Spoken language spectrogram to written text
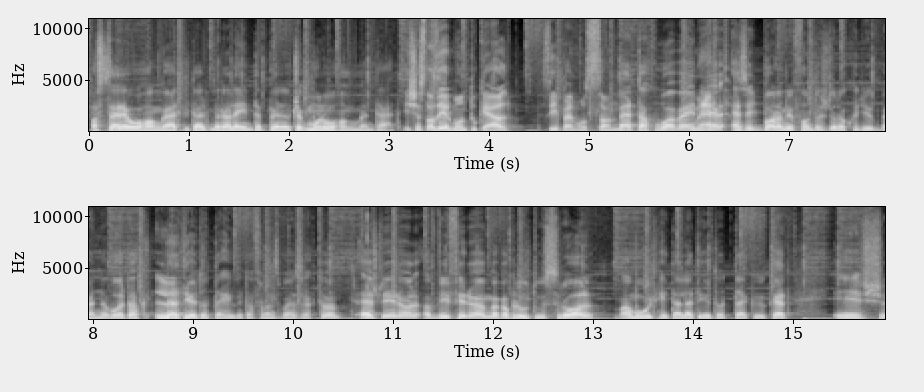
a stereo hangát vitelt, mert eleinte például csak monohang ment át. És ezt azért mondtuk el, szépen hosszan. Mert a Huawei-nél Mert? ez egy baromi fontos dolog, hogy ők benne voltak, letiltották őket a francba ezektől. SD-ről, a Wi-Fi-ről, meg a Bluetooth-ról, a múlt héten letiltották őket, és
